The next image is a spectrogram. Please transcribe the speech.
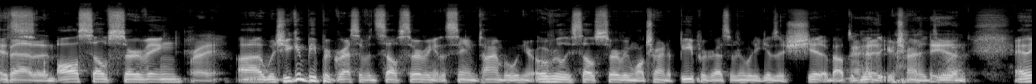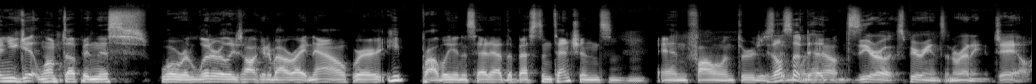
it's McFadden. all self serving. right. Uh, which you can be progressive and self-serving at the same time, but when you're overly self-serving while trying to be progressive, nobody gives a shit about the good that you're trying to do, Yeah. and and then you get lumped up in this what we're literally talking about right now, where he probably in his head had the best intentions and following through. Just He's also had out. zero experience in running a jail.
